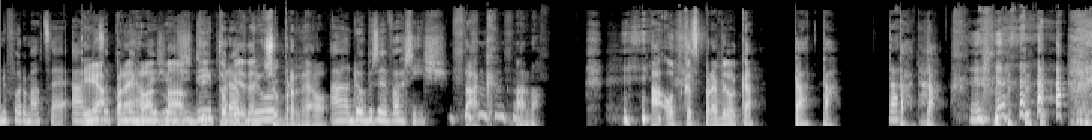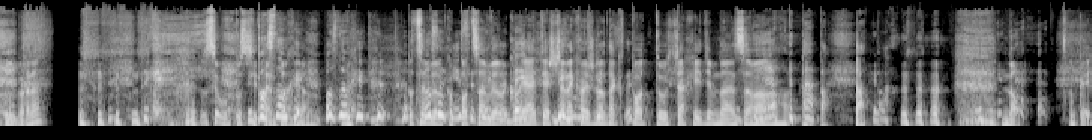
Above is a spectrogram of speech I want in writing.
informace a Ja nezapomeňme, prehľad že mám, vždy ty to jeden čubrnel. a No. dobře vaříš. Tak, áno. A odkaz pre Vilka. Tata. Ta, ta. Tata. Výborné. Tak, Si mu pustí tento poslouchej, diel. poslouchej. To, to, Poď sem, Vilko, poď sem, Vilko. Ja ti ešte nechoď, no tak poď, tu ťa chytím, dojem sem. Tata, tata. No, okej.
